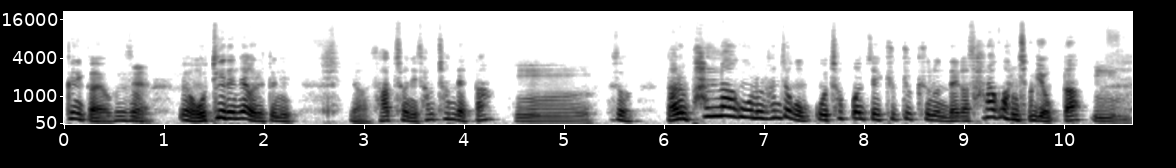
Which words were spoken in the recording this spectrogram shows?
그러니까요. 그래서 네. 야, 어떻게 됐냐 그랬더니 야 4천이 3천 됐다. 음. 그래서 나는 팔라고는 한 적 없고 첫 번째 QQQ는 내가 사라고 한 적이 없다. 음.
